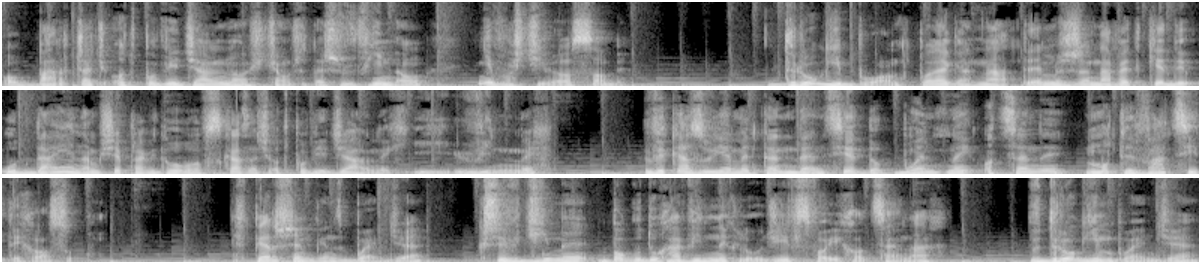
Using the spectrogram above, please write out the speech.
obarczać odpowiedzialnością czy też winą niewłaściwe osoby. Drugi błąd polega na tym, że nawet kiedy udaje nam się prawidłowo wskazać odpowiedzialnych i winnych, wykazujemy tendencję do błędnej oceny motywacji tych osób. W pierwszym więc błędzie krzywdzimy Bogu ducha winnych ludzi w swoich ocenach, w drugim błędzie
